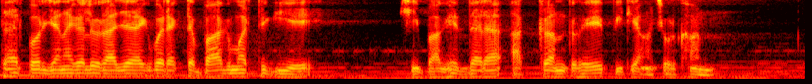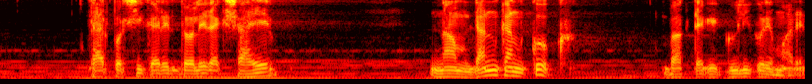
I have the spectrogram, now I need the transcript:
তারপর জানা গেল, রাজা একবার একটা বাঘ মারতে গিয়ে সেই বাঘের দ্বারা আক্রান্ত হয়ে পিঠে আঁচড় খান। তারপর শিকারের দলের এক সাহেব নাম ডানকান কুক বাঘটাকে গুলি করে মারেন।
